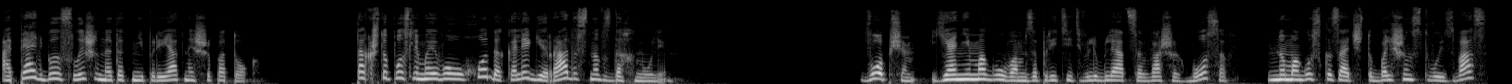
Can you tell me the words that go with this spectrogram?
опять был слышен этот неприятный шепоток. Так что после моего ухода коллеги радостно вздохнули. В общем, я не могу вам запретить влюбляться в ваших боссов, но могу сказать, что большинству из вас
